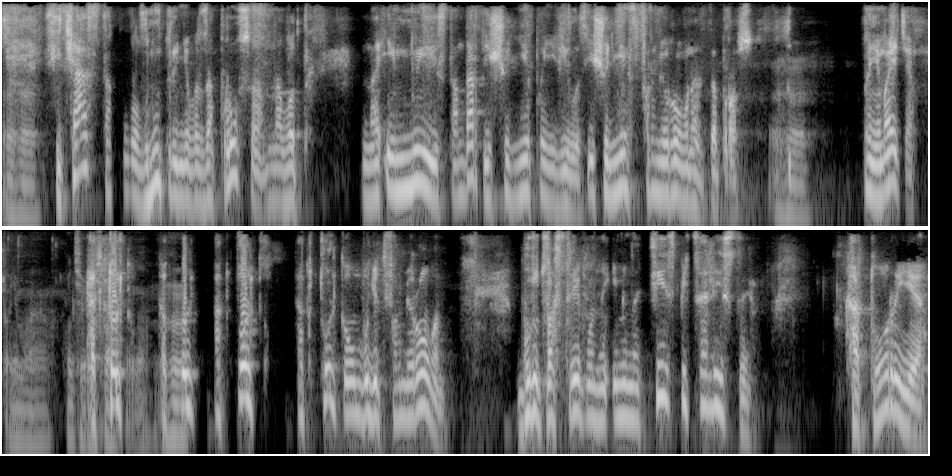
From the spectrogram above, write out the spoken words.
Угу. Сейчас такого внутреннего запроса на вот на иные стандарты еще не появилось, еще не сформирован этот запрос. Угу. Понимаете? Понимаю. Интересно. Как только, да. как, угу. только, как, только, как только он будет сформирован, будут востребованы именно те специалисты, которые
